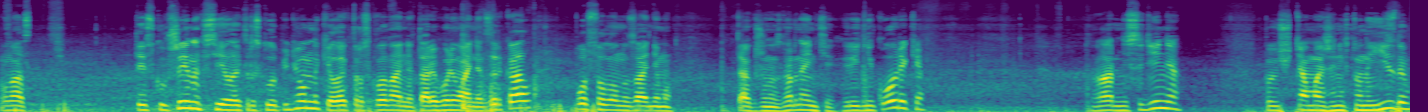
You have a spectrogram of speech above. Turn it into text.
у нас тиску в шинах, всі електросклопідйомники, електроскладання та регулювання дзеркал по салону задньому. Також у нас гарненькі рідні коврики, гарні сидіння. По відчуттям майже ніхто не їздив.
